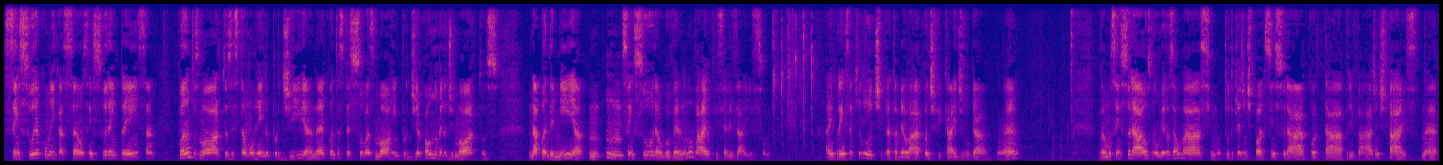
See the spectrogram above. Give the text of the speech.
censura a comunicação, censura a imprensa. Quantos mortos estão morrendo por dia, né? Quantas pessoas morrem por dia? Qual o número de mortos? Na pandemia, hum, hum, censura, o governo não vai oficializar isso. A imprensa que lute para tabelar, quantificar e divulgar, não é? Vamos censurar os números ao máximo. Tudo que a gente pode censurar, cortar, privar, a gente faz, né?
